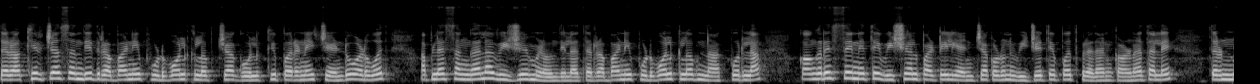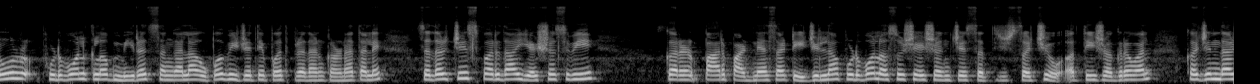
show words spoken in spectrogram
तर अखेरच्या संधीत रबानी फुटबॉल क्लबच्या गोलकीपरने चेंडू अडवत आपल्या संघाला विजय मिळवून दिला. तर रबानी फुटबॉल क्लब नागपूरला काँग्रेसचे नेते विशाल पाटील यांच्याकडून विजेतेपद प्रदान करण्यात आले. तर नूर फुटबॉल क्लब मिरज संघाला उपविजेतेपद प्रदान करण्यात आले. सदरची स्पर्धा यशस्वी कर पार पाडण्यासाठी जिल्हा फुटबॉल असोसिएशनचे सती सचिव अतिश अग्रवाल खजिनदार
